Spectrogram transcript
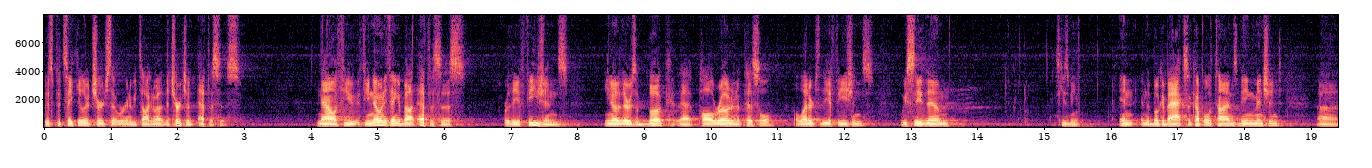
this particular church that we're going to be talking about, the church of Ephesus. Now, if you, if you know anything about Ephesus or the Ephesians, you know there's a book that Paul wrote, an epistle, a letter to the Ephesians. We see them, excuse me, in, in the book of Acts a couple of times being mentioned. Uh,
